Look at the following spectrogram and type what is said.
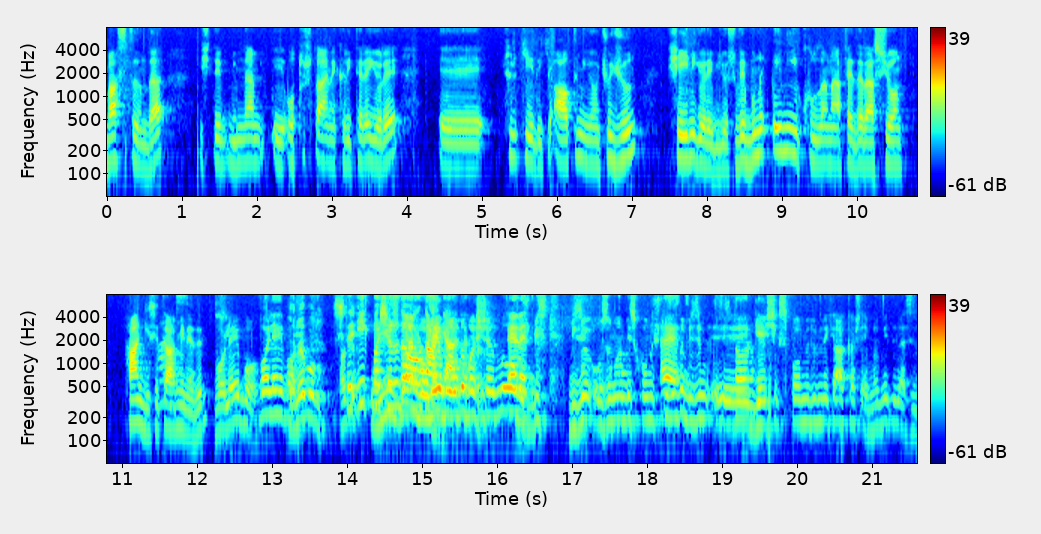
bastığında işte bilmem e, 30 tane kritere göre e, Türkiye'deki 6 milyon çocuğun şeyini görebiliyorsun. Ve bunu en iyi kullanan federasyon hangisi tahmin edin? Voleybol. Voleybol. Voleybol. İşte Hadi. ilk başarı yüzden da oradan voleybolda geldi. başarılı olmuş. Evet. Biz bize o zaman biz konuştuğumuzda Evet, bizim e, doğru. gençlik spor müdüründeki arkadaşlar Emre Bey dediler siz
